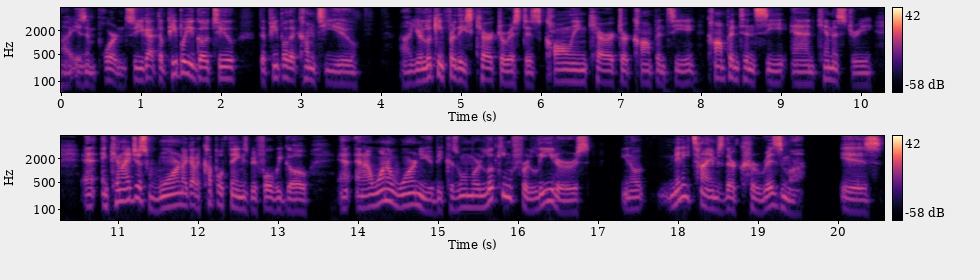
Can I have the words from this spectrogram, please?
uh, is important. So you got the people you go to, the people that come to you. Uh, you're looking for these characteristics: calling, character, competency, competency, and chemistry. And, and can I just warn? I got a couple things before we go, and, and I want to warn you because when we're looking for leaders, you know, many times their charisma is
